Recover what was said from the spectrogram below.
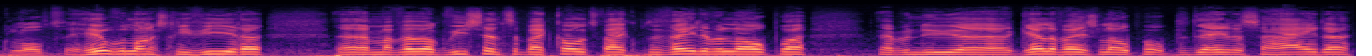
Klopt. Heel veel langs rivieren. maar we hebben ook wiescenten bij Kootwijk op de Veluwe lopen. We hebben nu uh, Galloways lopen op de Delense Heide.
